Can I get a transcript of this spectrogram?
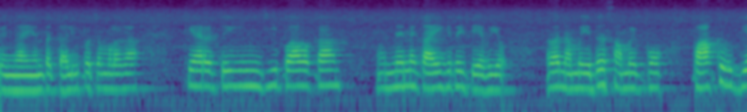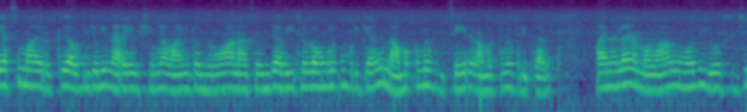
வெங்காயம் தக்காளி பச்சை மிளகா கேரட்டு இஞ்சி பாவக்காய் என்னென்ன காய்கறி தேவையோ. அதாவது நம்ம எதை சமைப்போம்? பார்க்க வித்தியாசமாக இருக்குது அப்படின்னு சொல்லி நிறைய விஷயங்களை வாங்கிட்டு வந்துடுவோம் ஆனால் செஞ்சால் வீட்டில் உள்ளவங்களுக்கும் பிடிக்காது நமக்குமே செய்கிற நமக்குமே பிடிக்காது. அதனால் நம்ம வாங்கும்போது யோசித்து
